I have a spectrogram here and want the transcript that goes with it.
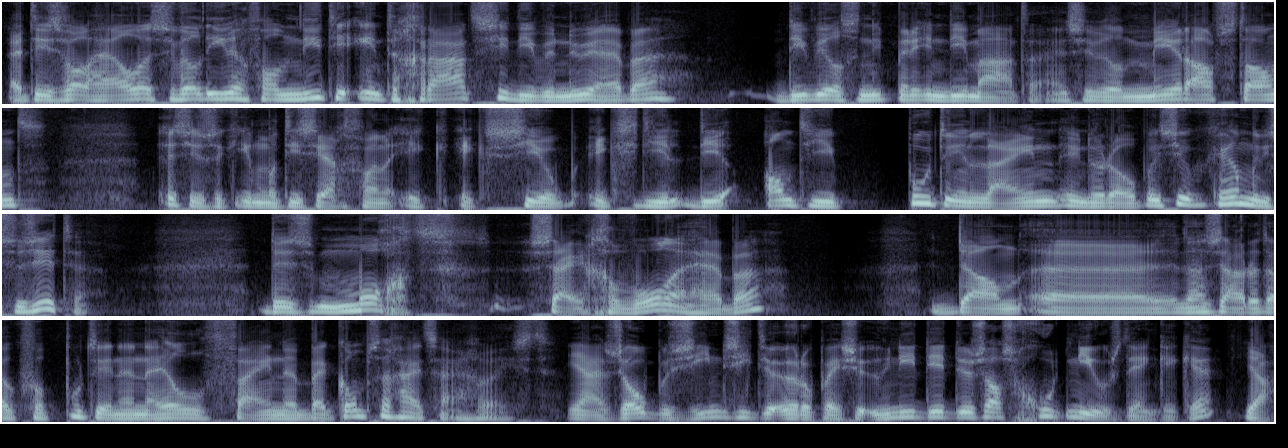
het is wel helder. Ze wil in ieder geval niet die integratie die we nu hebben, die wil ze niet meer in die mate. En ze wil meer afstand. Is dus ook iemand die zegt van ik, ik zie, ik zie die, die anti-Poetin-lijn in Europa, die zie ik ook helemaal niet zo zitten. Dus mocht zij gewonnen hebben, dan, uh, dan zou dat ook voor Poetin een heel fijne bijkomstigheid zijn geweest. Ja, zo bezien ziet de Europese Unie dit dus als goed nieuws, denk ik, hè? Ja,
